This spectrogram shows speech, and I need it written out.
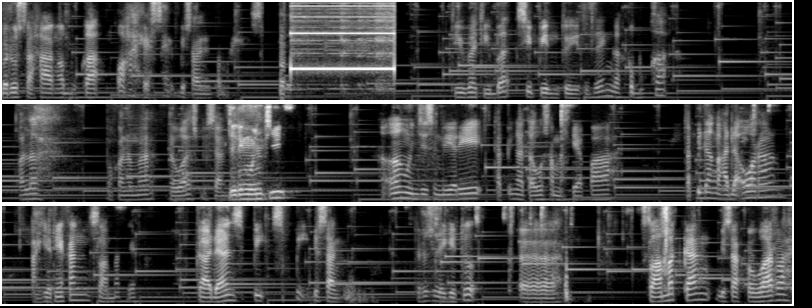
Berusaha ngebuka. Wah hese misalnya teman tiba-tiba si pintu itu teh nggak kebuka. Alah pokoknya mah dewas bisa. Jadi ngunci. Heeh, ngunci sendiri tapi nggak tahu sama siapa. Tapi udah nggak ada orang akhirnya kan selamat ya. Keadaan sepi sepi pisan terus udah gitu eh selamat kan bisa keluar lah.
